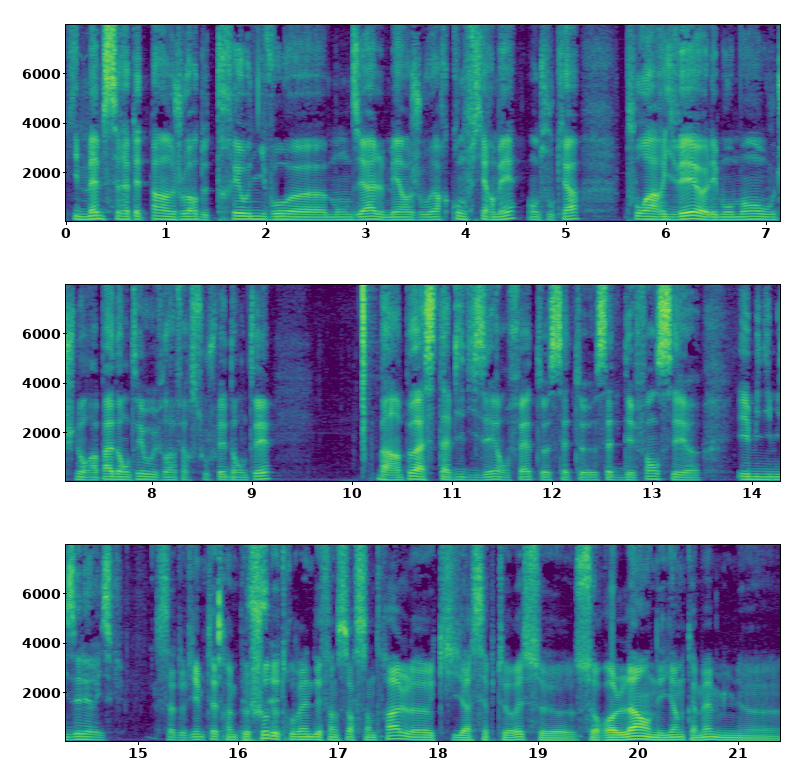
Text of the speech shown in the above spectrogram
qui même serait peut-être pas un joueur de très haut niveau euh, mondial mais un joueur confirmé en tout cas pour arriver euh, les moments où tu n'auras pas Dante où il faudra faire souffler Dante bah, un peu à stabiliser en fait cette, défense et minimiser les risques ça devient peut-être un peu chaud de trouver un défenseur central euh, qui accepterait ce, ce rôle-là en ayant quand même une,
